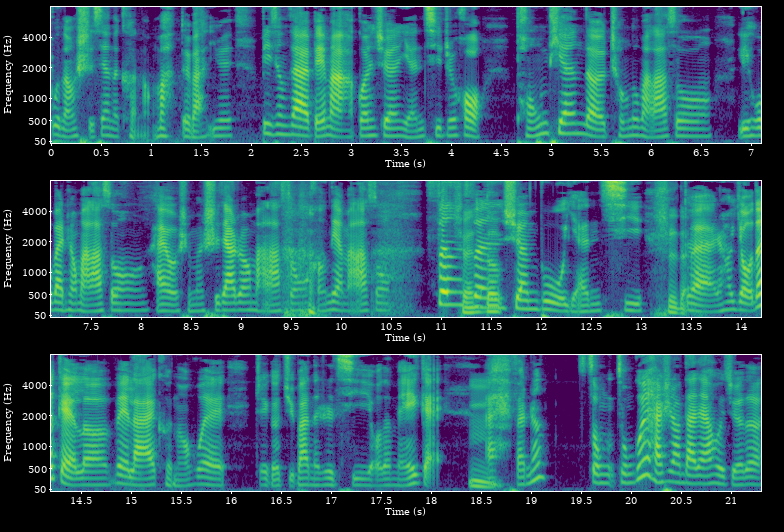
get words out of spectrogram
不能实现的可能嘛，对吧？因为毕竟在北马官宣延期之后，同天的成都马拉松、离湖半程马拉松，还有什么石家庄马拉松、横店马拉松，纷纷宣布延期。是的，对。然后有的给了未来可能会这个举办的日期，有的没给。嗯，哎，反正总总归还是让大家会觉得，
